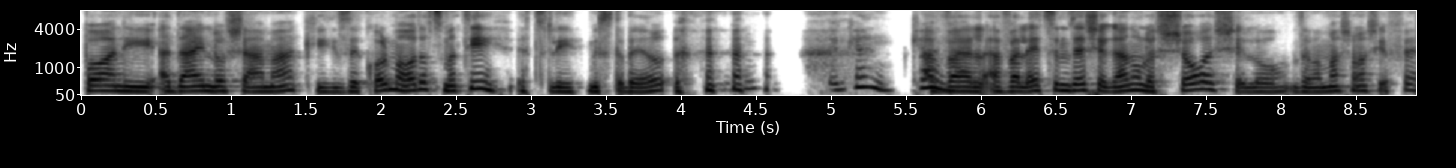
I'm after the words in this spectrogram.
פה אני עדיין לא שמה, כי זה קול מאוד עוצמתי אצלי, מסתבר. כן, כן, כן. אבל, אבל עצם זה שהגענו לשורש שלו, זה ממש ממש יפה.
